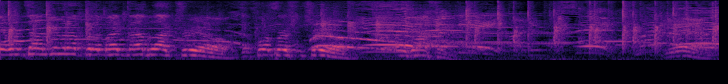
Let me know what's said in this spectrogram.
Hey, one time, give it up for the Mike Mablock trio, the four-person trio. That was awesome. Yeah.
